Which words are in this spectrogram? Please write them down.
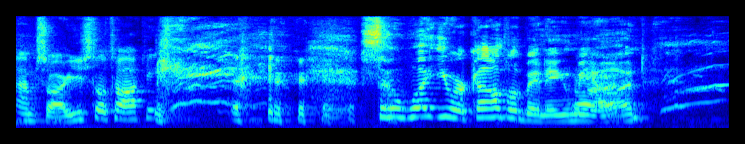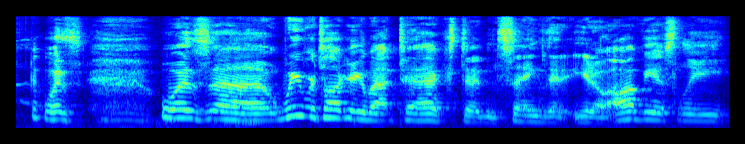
I'm sorry. Are you still talking? So what you were complimenting me Right. on was was uh, we were talking about text and saying that you know obviously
